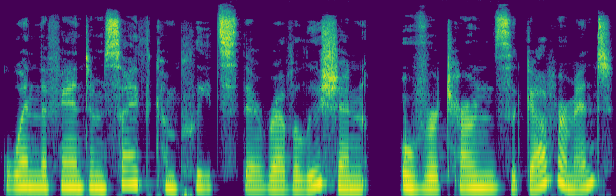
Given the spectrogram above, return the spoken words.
when the Phantom Scythe completes their revolution, overturns the government,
